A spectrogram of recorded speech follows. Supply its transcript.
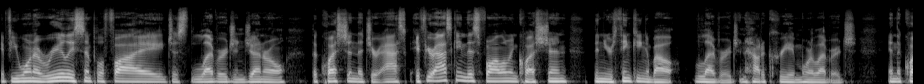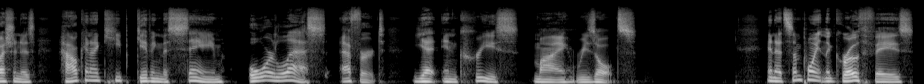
if you want to really simplify just leverage in general, the question that you're asking, if you're asking this following question, then you're thinking about leverage and how to create more leverage. And the question is, how can I keep giving the same or less effort, yet increase my results? And at some point in the growth phase,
